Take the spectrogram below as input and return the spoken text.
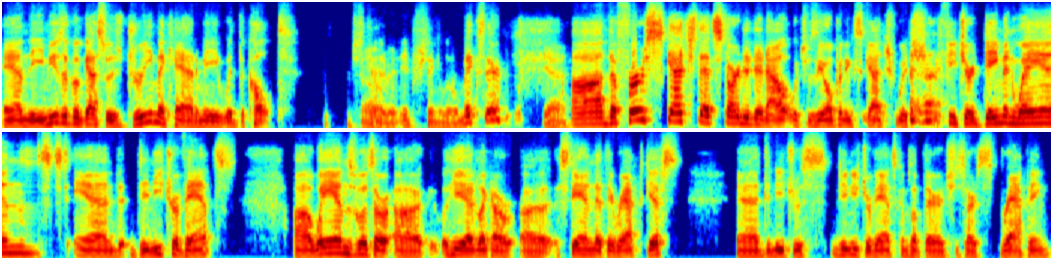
and the musical guest was Dream Academy with the Cult, which is kind Oh. of an interesting little mix there. Yeah. Uh, the first sketch that started it out, which was the opening sketch, which featured Damon Wayans and Danitra Vance. Uh, Wayans was a uh, he had like a, a stand that they wrapped gifts, and Danitra Danitra Vance comes up there and she starts rapping,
